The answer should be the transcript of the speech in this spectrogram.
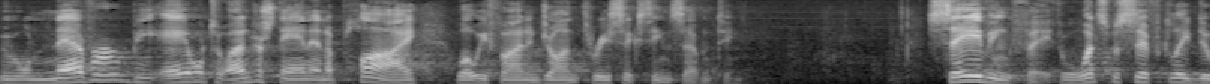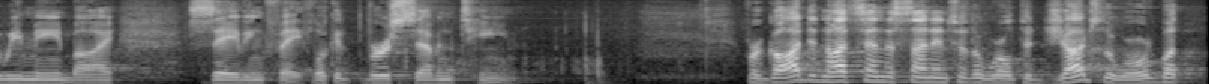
we will never be able to understand and apply what we find in John 3 16, 17. Saving faith. Well, what specifically do we mean by saving faith? Look at verse 17. For God did not send the Son into the world to judge the world, but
